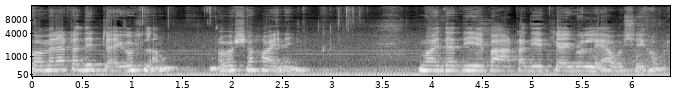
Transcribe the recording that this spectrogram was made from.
গমের আটা দিয়ে ট্রাই করছিলাম, অবশ্য হয় নাই। ময়দা দিয়ে বা আটা দিয়ে ট্রাই করলে অবশ্যই হবে।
